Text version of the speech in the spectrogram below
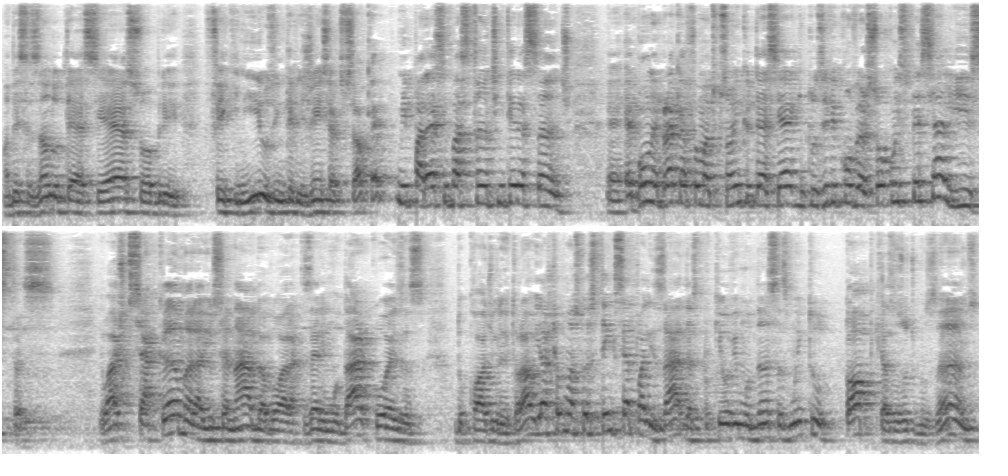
uma decisão do TSE sobre fake news, inteligência artificial, que é, me parece bastante interessante. É, é bom lembrar que foi uma discussão em que o TSE, inclusive, conversou com especialistas. Eu acho que se a Câmara e o Senado agora quiserem mudar coisas do Código Eleitoral, e acho que algumas coisas têm que ser atualizadas, porque houve mudanças muito tópicas nos últimos anos,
